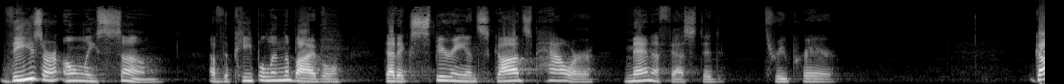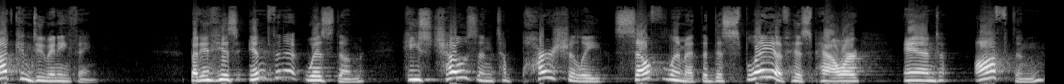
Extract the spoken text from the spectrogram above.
These are only some of the people in the Bible that experience God's power manifested through prayer. God can do anything, but in His infinite wisdom, He's chosen to partially self limit the display of His power and often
